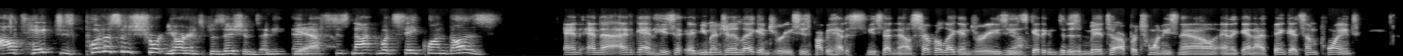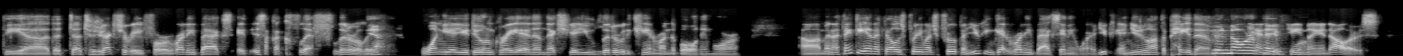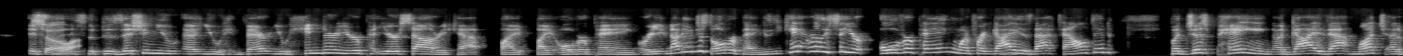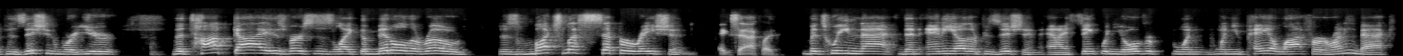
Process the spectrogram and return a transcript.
i'll take just put us in short yardage positions and, he, and yeah. that's just not what Saquon does and and, uh, and again, he's and you mentioned leg injuries. He's probably had a, he's had now several leg injuries. Yeah. He's getting into his mid to upper twenties now. And again, I think at some point the uh, the, the trajectory for running backs it, it's like a cliff, literally. Yeah. One year you're doing great, and then next year you literally can't run the ball anymore. Um, and I think the NFL is pretty much proven you can get running backs anywhere. You can, and you don't have to pay them $10, $15 million. It's, so it's the position you uh, you very you hinder your your salary cap by by overpaying or you not even just overpaying because you can't really say you're overpaying when for a guy is that talented, but just paying a guy that much at a position where you're the top guys versus like the middle of the road. There's much less separation. Exactly between that than any other position. And I think when you over when when you pay a lot for a running back,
